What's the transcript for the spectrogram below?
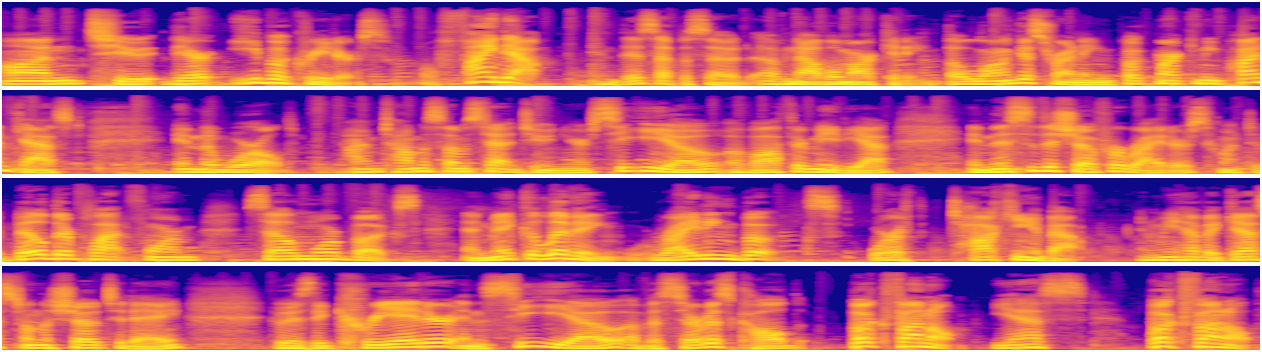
onto their ebook readers? We'll find out in this episode of Novel Marketing, the longest running book marketing podcast in the world. I'm Thomas Umstattd Jr., CEO of Author Media, and this is the show for writers who want to build their platform, sell more books, and make a living writing books worth talking about. And we have a guest on the show today who is the creator and CEO of a service called Book Funnel. Yes, BookFunnel.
